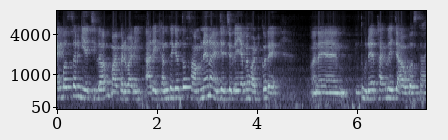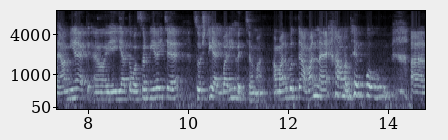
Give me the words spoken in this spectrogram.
এক বছর গিয়েছিল বাপের বাড়ি। আর এখান থেকে তো সামনে নয় যে চলে যাবে হট করে। মানে দূরে থাকলে যা অবস্থা হয়। আমি এক এই এত বছর বিয়ে হয়েছে, ষষ্ঠী একবারই হয়েছে আমার। আমার বলতে আমার নয়, আমাদের প্রভু আর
